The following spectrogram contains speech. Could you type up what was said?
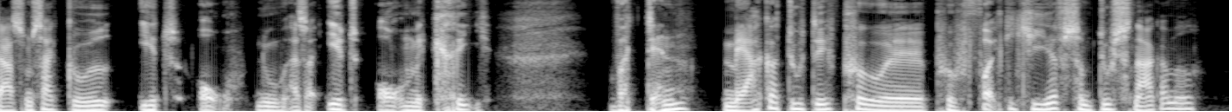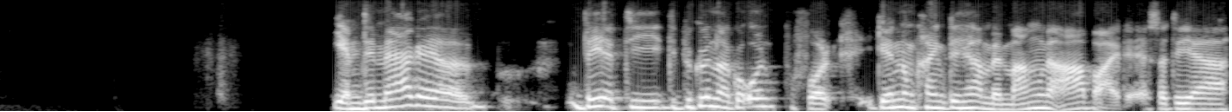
Der er som sagt gået et år nu, altså et år med krig. Hvordan Mærker du det på, øh, på folk i Kiev, som du snakker med? Jamen det mærker jeg ved, at de, de begynder at gå ondt på folk. Igen omkring det her med manglende arbejde. Altså det er,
